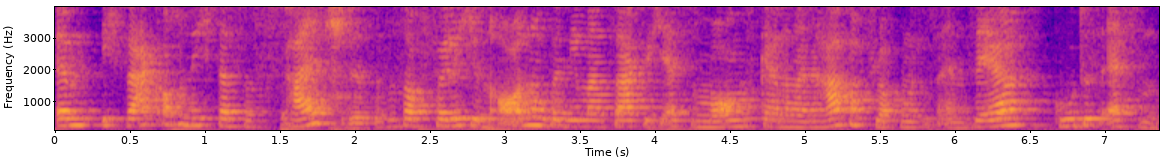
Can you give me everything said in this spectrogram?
Ja. Ähm, ich sage auch nicht, dass es falsch ist. Es ist auch völlig in Ordnung, wenn jemand sagt, ich esse morgens gerne meine Haferflocken. Das ist ein sehr gutes Essen.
